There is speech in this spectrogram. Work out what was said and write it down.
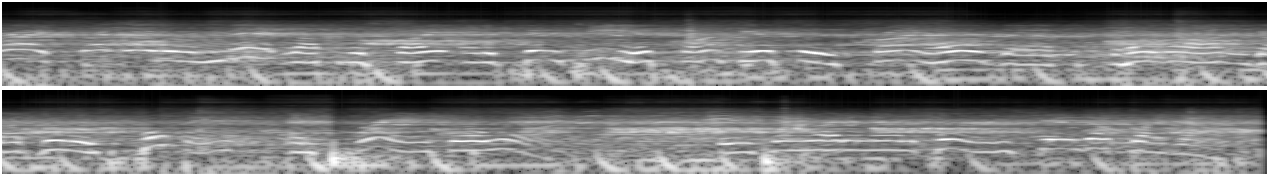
Alright, slightly over a minute left in this fight, and it's been tedious. Clown Fiesta is trying hard to, to hold on, and Godzilla is hoping and praying for a win. Being pinned right in there in the corner, he's jammed up right now.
